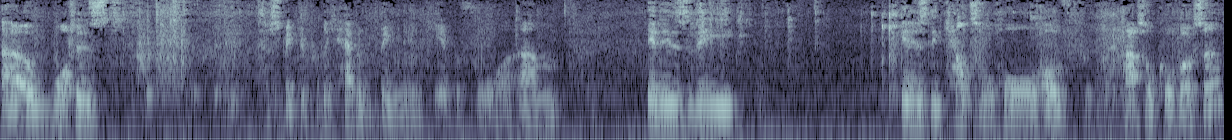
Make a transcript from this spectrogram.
uh, what is. I suspect you probably haven't been in here before. Um, it is the. It is the council hall of Castle Korvosa.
